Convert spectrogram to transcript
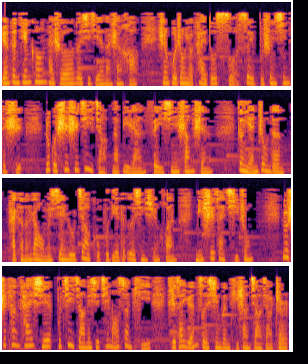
缘分天空，他说：“乐西姐晚上好。生活中有太多琐碎不顺心的事，如果事事计较，那必然费心伤神。更严重的，还可能让我们陷入叫苦不迭的恶性循环，迷失在其中。若是看开些，不计较那些鸡毛蒜皮，只在原则性问题上较较真儿，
